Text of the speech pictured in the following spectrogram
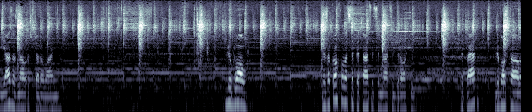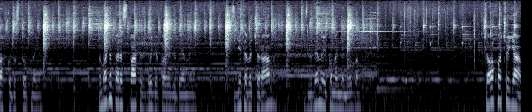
і я зазнав розчарування. Любов. Я закохувалася 15-17 років. Тепер любов стала легкодоступною. Ми можемо переспати з будь-якою людиною, сидіти вечорами з людиною, яку ми не любимо. Чого хочу я?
